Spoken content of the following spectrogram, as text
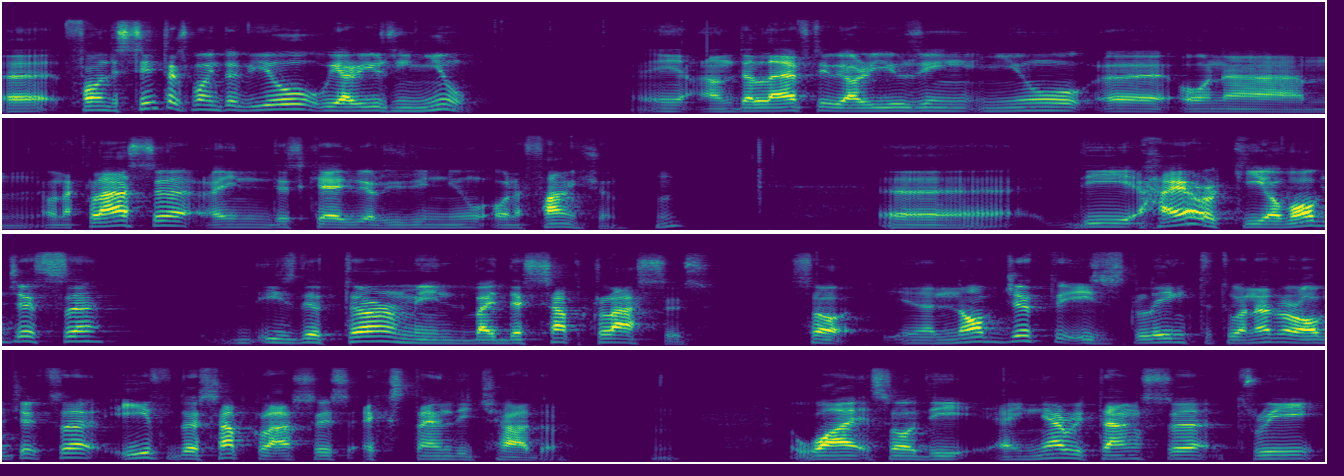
Uh, from the syntax point of view, we are using new. Uh, on the left, we are using new uh, on, a, um, on a class. in this case, we are using new on a function. Hmm? the hierarchy of objects is determined by the subclasses. So an object is linked to another object if the subclasses extend each other. Hmm? Why? So the inheritance tree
